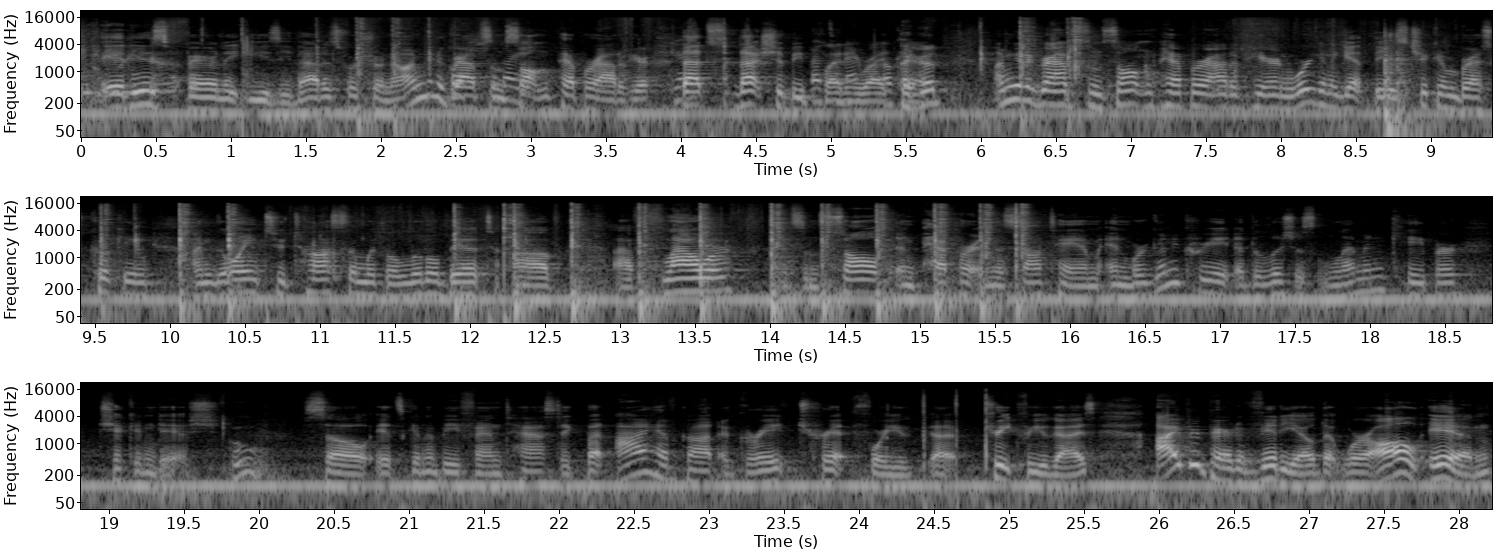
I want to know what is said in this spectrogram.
something. It like is that. fairly easy, that is for sure. Now I'm going to grab some I- salt and pepper out of here. That's that should be That's plenty enough? right Okay. there. Good. I'm going to grab some salt and pepper out of here, and we're going to get these chicken breasts cooking. I'm going to toss them with a little bit of uh, flour and some salt and pepper, and then saute them. And we're going to create a delicious lemon caper chicken dish. Ooh. So it's going to be fantastic. But I have got a great trip for you, uh, treat for you guys. I prepared a video that we're all in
